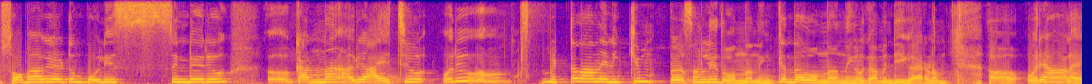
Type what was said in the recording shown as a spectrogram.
സ്വാഭാവികമായിട്ടും പോലീസിന്റെ ഒരു കണ്ണ് ഒരു അയച്ച് ഒരു വിട്ടതാണെന്ന് എനിക്കും പേഴ്സണലി തോന്നുന്നത് നിങ്ങൾക്ക് എന്താ തോന്നുന്നത് നിങ്ങൾ കമന്റ് ചെയ്യുക. കാരണം ഒരാളെ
